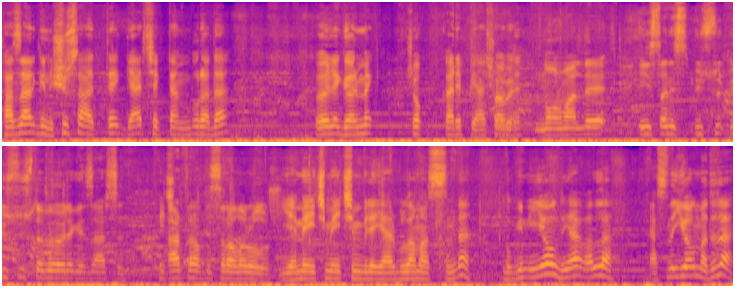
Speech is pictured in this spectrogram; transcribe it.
pazar günü şu saatte gerçekten burada böyle görmek çok garip ya şu anda. Tabii normalde insan üst, üst üste böyle gezersin. Hiç Her tarafta sıralar olur. yeme içme için bile yer bulamazsın da. Bugün iyi oldu ya valla. Aslında iyi olmadı da.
